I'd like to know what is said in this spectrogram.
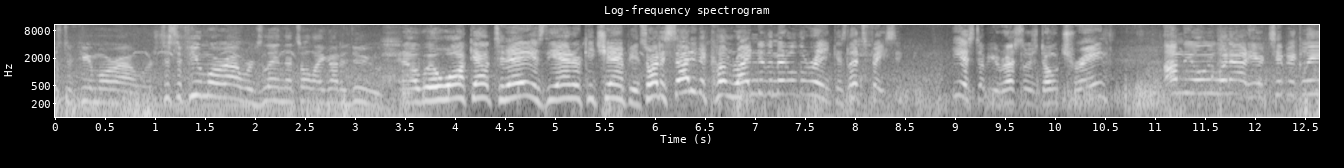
Just a few more hours. Just a few more hours, Lynn. That's all I got to do. And I will walk out today as the Anarchy champion. So I decided to come right into the middle of the ring, because let's face it, ESW wrestlers don't train. I'm the only one out here typically,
